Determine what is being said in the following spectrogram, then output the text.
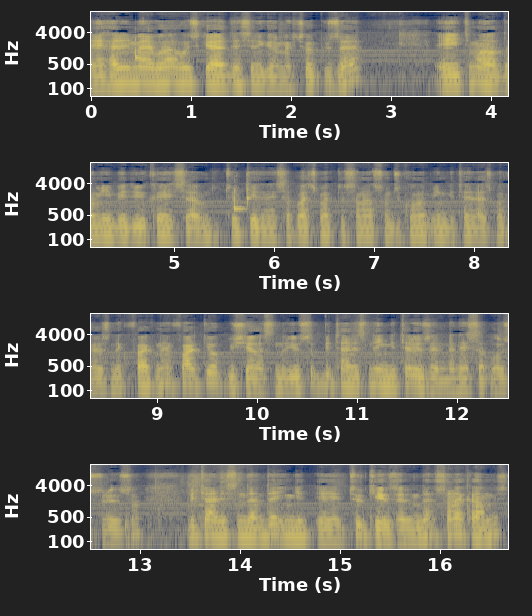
Ee, Halil merhaba, hoş geldin. Seni görmek çok güzel. Eğitim aldım. UK hesabım. Türkiye'den hesap açmakla sanal sunucu kullanıp İngiltere açmak arasındaki fark ne? Fark yok bir şey aslında. Yusuf bir tanesinde İngiltere üzerinden hesap oluşturuyorsun. Bir tanesinden de İngi- e, Türkiye üzerinden. Sana kalmış.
